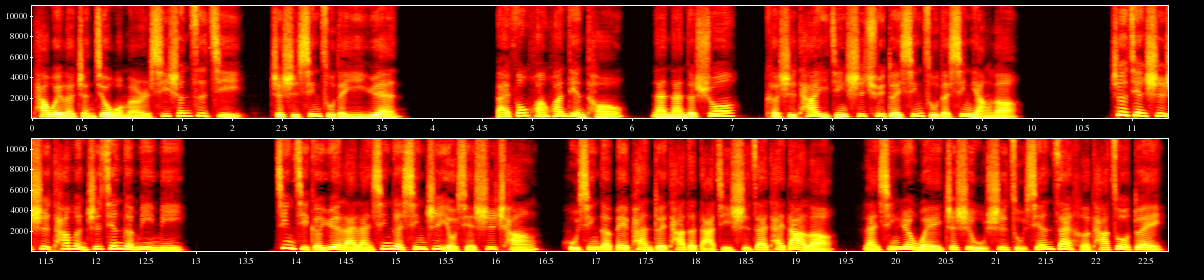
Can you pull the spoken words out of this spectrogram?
他为了拯救我们而牺牲自己，这是星族的意愿。”白风缓缓点头，喃喃地说：“可是他已经失去对星族的信仰了。这件事是他们之间的秘密。近几个月来，蓝星的心智有些失常。”虎星的背叛对他的打击实在太大了。蓝星认为这是武士祖先在和他作对。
